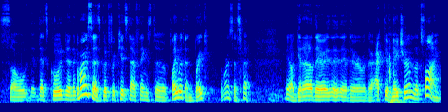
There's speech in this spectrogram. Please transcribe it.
So th- that's good. And the Gemara says good for kids to have things to play with and break. The Gemara says that. You know, get out of their, their, their, their active nature, that's fine.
